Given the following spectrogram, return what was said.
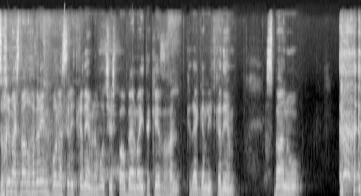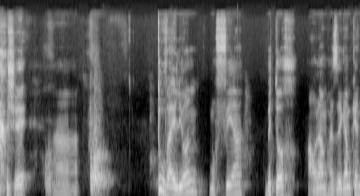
זוכרים מה הסברנו חברים? בואו ננסה להתקדם, למרות שיש פה הרבה על מה להתעכב, אבל כדאי גם להתקדם. הסברנו שהטוב העליון מופיע בתוך העולם הזה גם כן.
